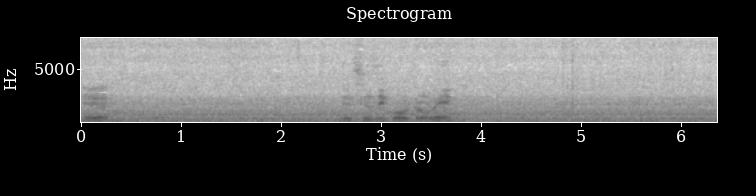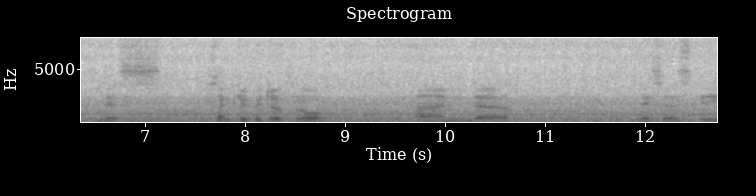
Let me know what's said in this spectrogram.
Here, is the. This centripetal flow, and uh, this is the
